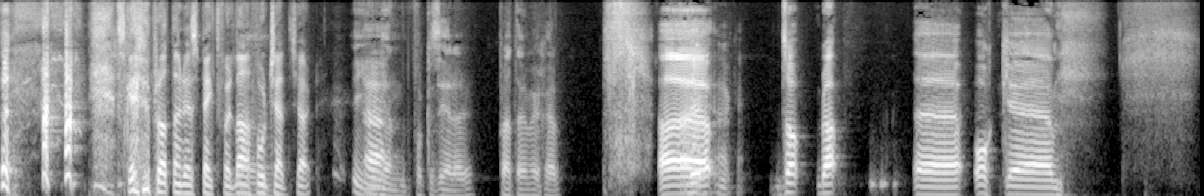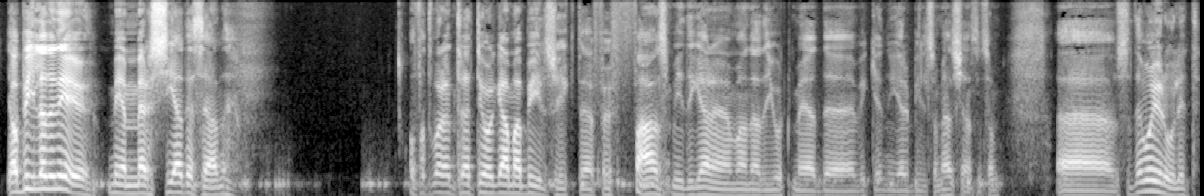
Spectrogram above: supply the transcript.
Ska du prata om respektfullt? Ja, fortsätt, kör. Ingen fokuserar, pratar med mig själv. Uh, okej. så, bra. Eh, och uh, jag bilade ner ju med Mercedesen. Och för att vara en 30 år gammal bil så gick det för fan smidigare än man hade gjort med eh, vilken nyare bil som helst känns det som. Uh, så det var ju roligt.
